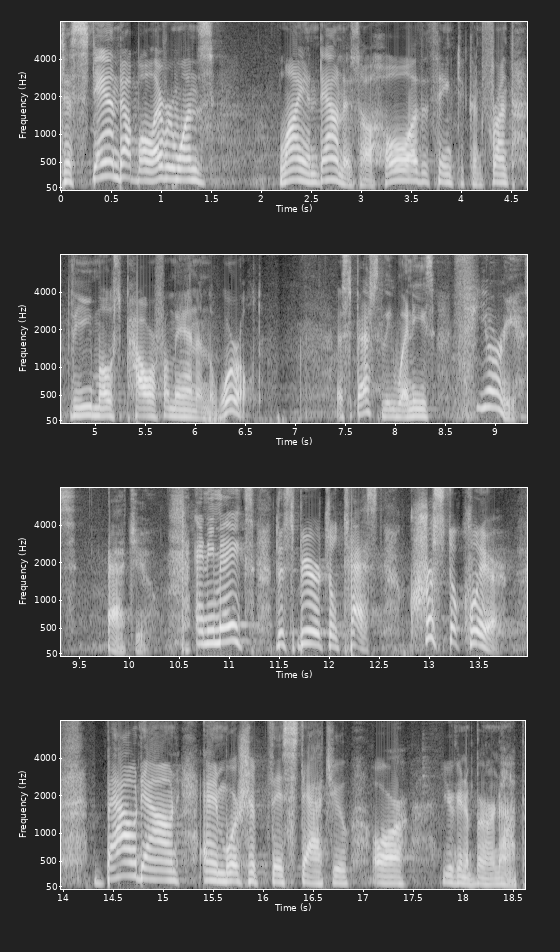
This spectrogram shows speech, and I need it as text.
to stand up while everyone's lying down, it's a whole other thing to confront the most powerful man in the world, especially when he's furious at you. And he makes the spiritual test crystal clear bow down and worship this statue, or you're going to burn up.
